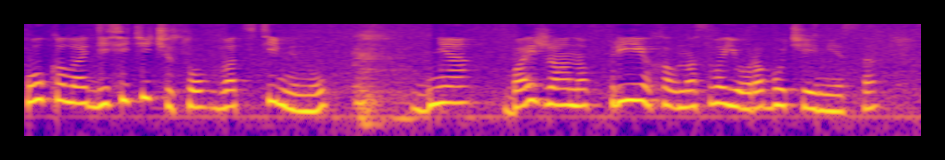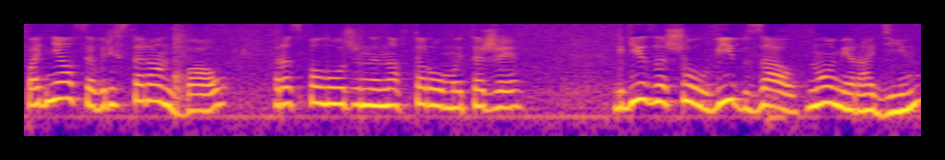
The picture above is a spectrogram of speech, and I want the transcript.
около 10 часов 20 минут дня Байжанов приехал на свое рабочее место, поднялся в ресторан «Бау», расположенный на втором этаже, где зашел в вип-зал номер один,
